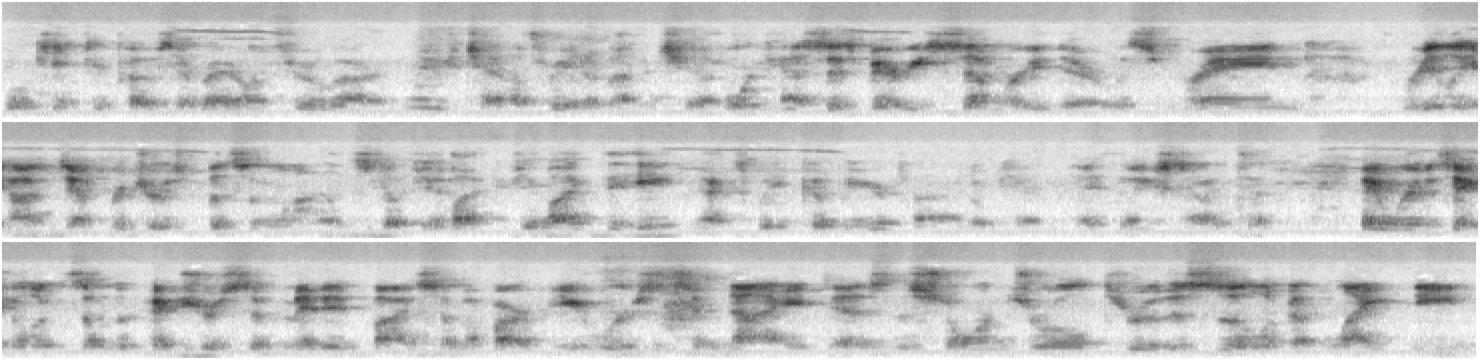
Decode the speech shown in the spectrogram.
We'll keep you posted right on through our News Channel 3 and 11 show. Forecast is very summery there with some rain, really hot temperatures, but some mild stuff. if you like, if you like the heat, next week could be your time. Okay, hey, thanks, Todd. Hey, we're going to take a look at some of the pictures submitted by some of our viewers tonight as the storms rolled through. This is a look at lightning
